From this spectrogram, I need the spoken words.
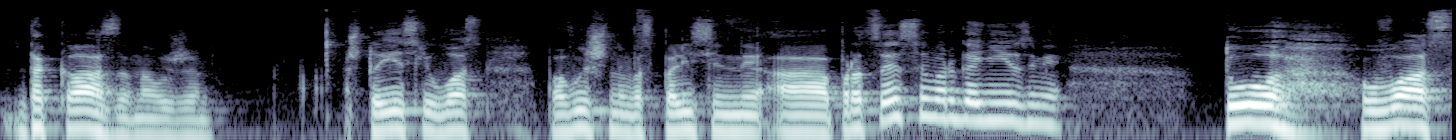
доказано уже, что если у вас повышенные воспалительные а, процессы в организме, то у вас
